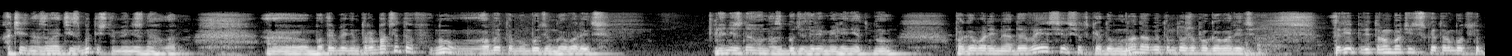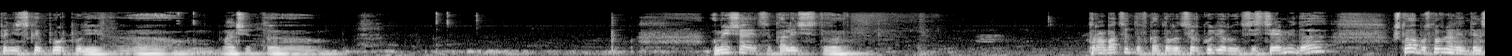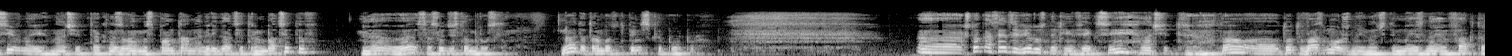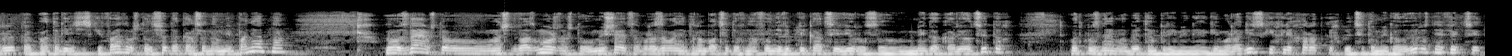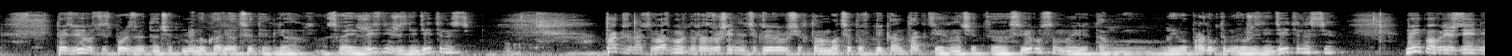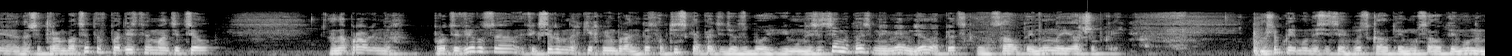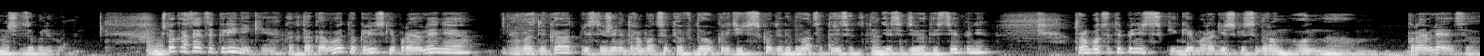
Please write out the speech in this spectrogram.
Хотите называть избыточным, я не знаю, ладно. Э, потреблением тромбоцитов, ну, об этом мы будем говорить я не знаю, у нас будет время или нет, но поговорим и о ДВС, все-таки, я думаю, надо об этом тоже поговорить. Три, при тромботической тромботостопенической пурпуре, э, значит, э, уменьшается количество тромбоцитов, которые циркулируют в системе, да, что обусловлено интенсивной, значит, так называемой спонтанной агрегацией тромбоцитов в сосудистом русле. Но это тромбоцитопеническая пурпура. Э, что касается вирусных инфекций, значит, э, тут возможны, значит, мы знаем факторы, так, патогенические факторы, что все до конца нам непонятно. Но знаем, что значит, возможно, что уменьшается образование тромбоцитов на фоне репликации вируса в мегакариоцитах. Вот мы знаем об этом при геморрагических лихорадках, при цитомегаловирусной инфекции. То есть вирус использует значит, мегакариоциты для своей жизни, жизнедеятельности. Также, значит, возможно разрушение циркулирующих тромбоцитов при контакте, значит, э, с вирусом или там его продуктами его жизнедеятельности. Ну и повреждение, значит, тромбоцитов под действием антител, направленных против вируса, фиксированных к их мембране. То есть фактически опять идет сбой иммунной системы, то есть мы имеем дело опять с аутоиммунной ошибкой. Ошибка иммунной системы, то есть с аутоиммун, с аутоиммунным значит, заболеванием. Что касается клиники как таковой, то клинические проявления возникают при снижении тромбоцитов до критического, где-то 20-30 на 10 девятой степени. Тромбоцитопенический геморрагический синдром, он э, проявляется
